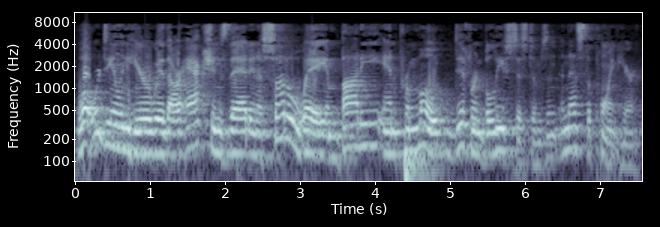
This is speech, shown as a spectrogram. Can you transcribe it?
what we're dealing here with are actions that in a subtle way embody and promote different belief systems, and, and that's the point here.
